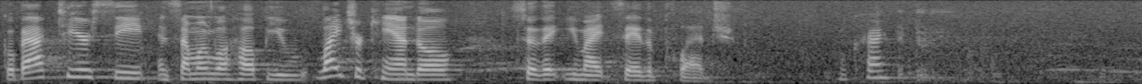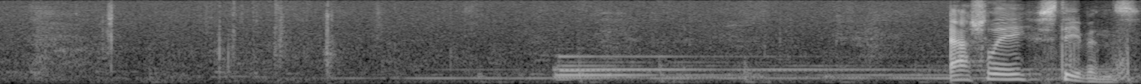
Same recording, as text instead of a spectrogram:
Go back to your seat, and someone will help you light your candle so that you might say the pledge. Okay? Ashley Stevens.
